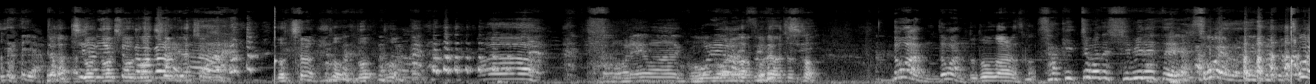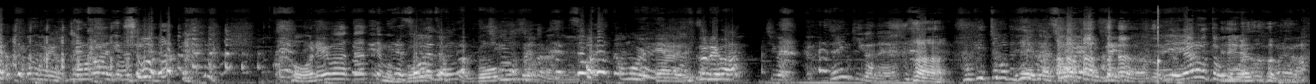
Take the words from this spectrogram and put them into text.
いやいやどっちのリアクションかわからないどっちのリアクション？どっちの、ど、ど、ど、これは、これはこれはちょっと、どうあんのどうあ、るんですか先っちょまでしびれてそうやろねそうやと思うよやばいそうこれは、だってもう、拷問拷問だからね。そうやと思うよいやそれは違う電気がね先っちょまで出てたらそうやろねやろうと思うよこれは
